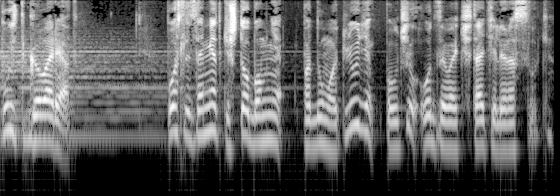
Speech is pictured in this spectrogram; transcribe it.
Пусть говорят. После заметки «Что обо мне подумают люди» получил отзывы от читателей рассылки.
